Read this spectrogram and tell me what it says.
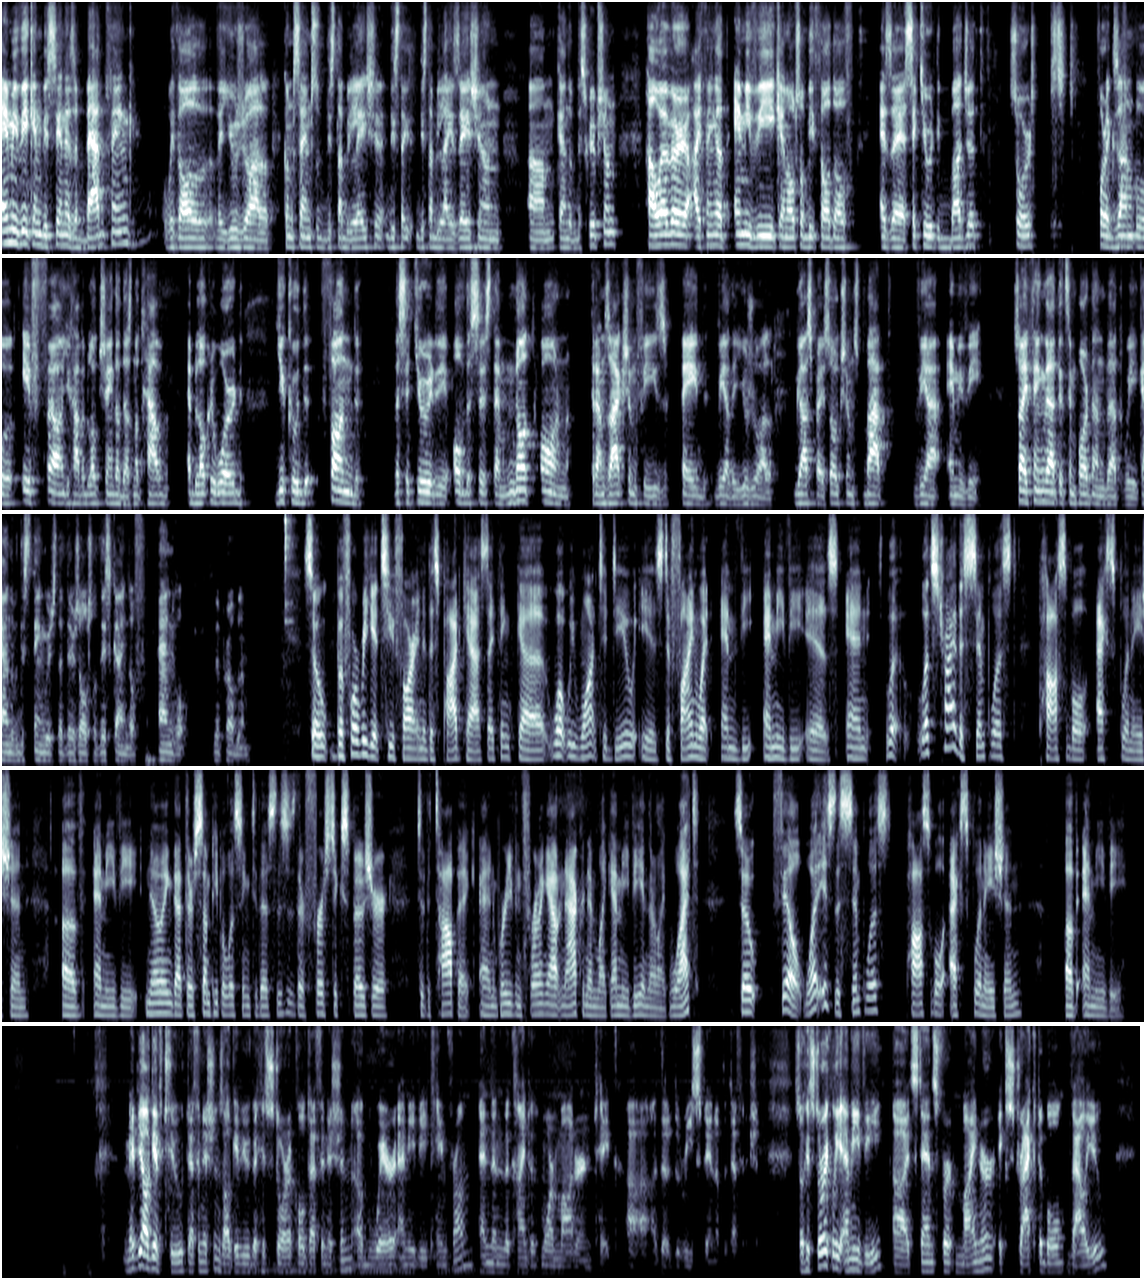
MEV can be seen as a bad thing with all the usual consensus destabilization, destabilization um, kind of description. However, I think that MEV can also be thought of as a security budget source. For example, if uh, you have a blockchain that does not have a block reward, you could fund the security of the system not on transaction fees paid via the usual gas price auctions, but via MEV. So I think that it's important that we kind of distinguish that there's also this kind of angle to the problem. So before we get too far into this podcast, I think uh, what we want to do is define what MV, MEV is. And l- let's try the simplest possible explanation of MEV, knowing that there's some people listening to this, this is their first exposure to the topic. And we're even throwing out an acronym like MEV, and they're like, what? So, Phil, what is the simplest possible explanation of MEV? Maybe I'll give two definitions. I'll give you the historical definition of where MEV came from, and then the kind of more modern take, uh, the, the respin of the definition. So historically, MEV, uh, it stands for miner extractable value.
